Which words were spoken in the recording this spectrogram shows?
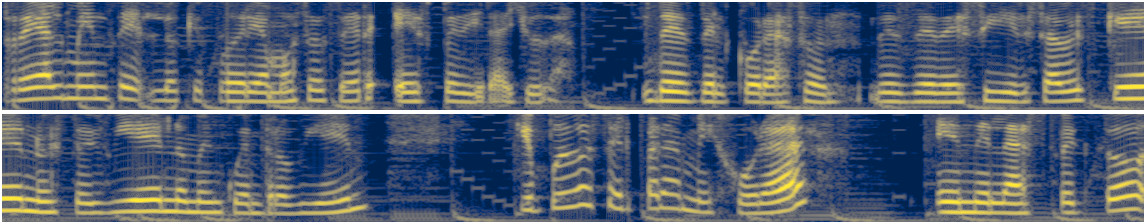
realmente lo que podríamos hacer es pedir ayuda desde el corazón, desde decir, ¿sabes qué? No estoy bien, no me encuentro bien. ¿Qué puedo hacer para mejorar? En el aspecto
